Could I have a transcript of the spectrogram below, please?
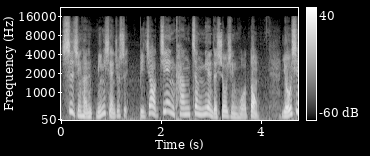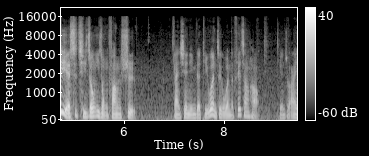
事情很明显就是比较健康正面的修行活动，游戏也是其中一种方式。感谢您的提问，这个问得非常好，店主爱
